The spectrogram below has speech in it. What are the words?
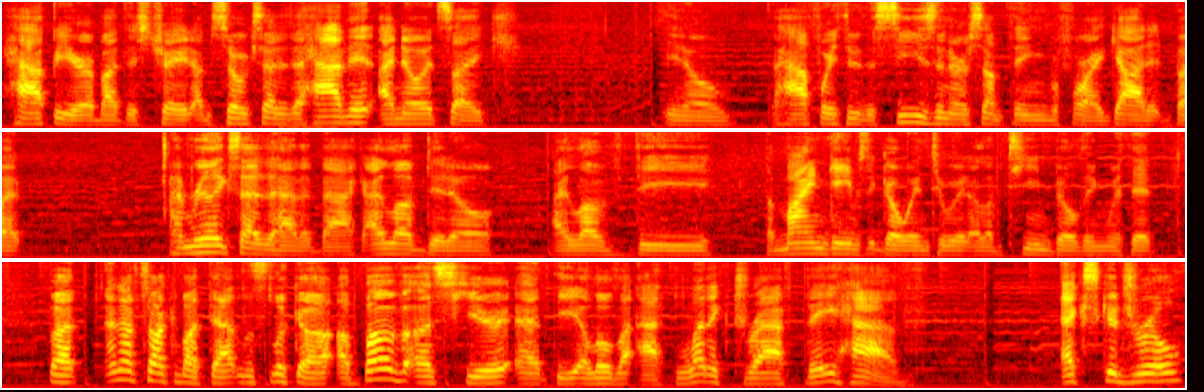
happier about this trade. I'm so excited to have it. I know it's like you know halfway through the season or something before I got it, but I'm really excited to have it back. I love Ditto. I love the the mind games that go into it. I love team building with it. But enough talk about that. Let's look uh, above us here at the Alola Athletic Draft. They have Excadrill,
